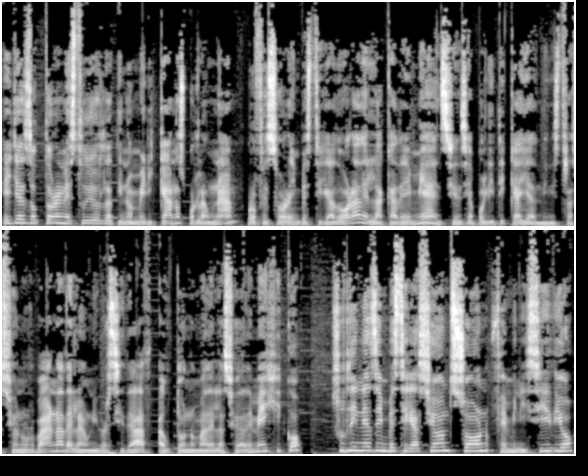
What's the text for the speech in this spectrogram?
Ella es doctora en estudios latinoamericanos por la UNAM, profesora investigadora de la Academia en Ciencia Política y Administración Urbana de la Universidad Autónoma de la Ciudad de México. Sus líneas de investigación son feminicidio,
